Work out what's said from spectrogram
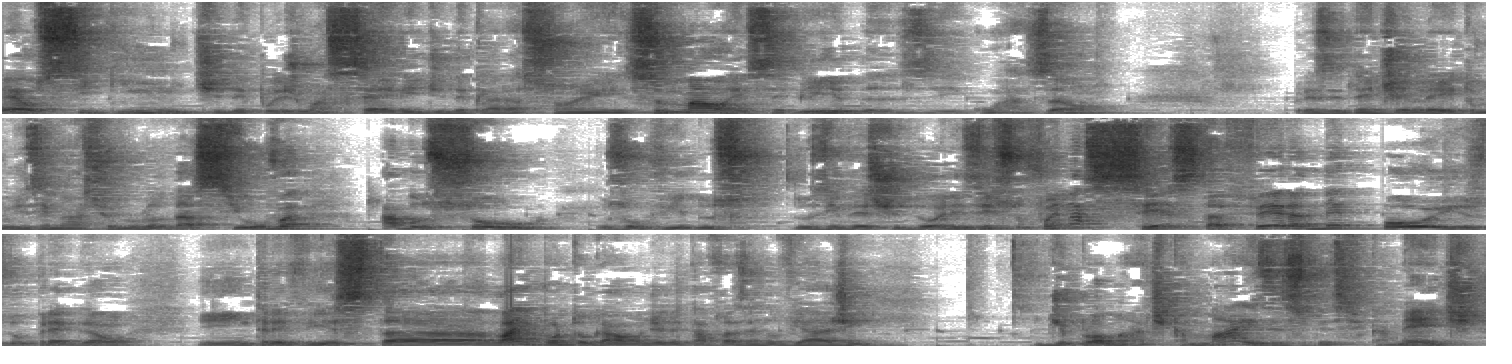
é o seguinte: depois de uma série de declarações mal recebidas e com razão, o presidente eleito Luiz Inácio Lula da Silva adoçou os ouvidos dos investidores. Isso foi na sexta-feira, depois do pregão e entrevista lá em Portugal, onde ele está fazendo viagem diplomática. Mais especificamente,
